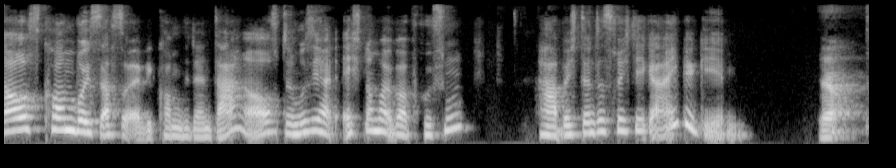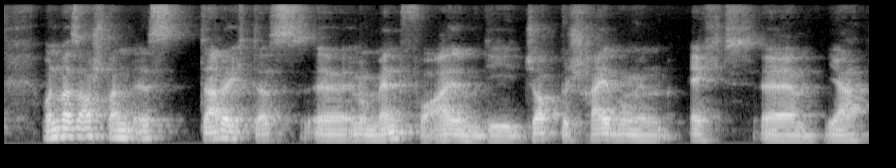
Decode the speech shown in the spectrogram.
rauskommen, wo ich sage, so, ey, wie kommen die denn darauf? Dann muss ich halt echt nochmal überprüfen, habe ich denn das Richtige eingegeben? Ja, und was auch spannend ist, dadurch, dass äh, im Moment vor allem die Jobbeschreibungen echt, äh, ja,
